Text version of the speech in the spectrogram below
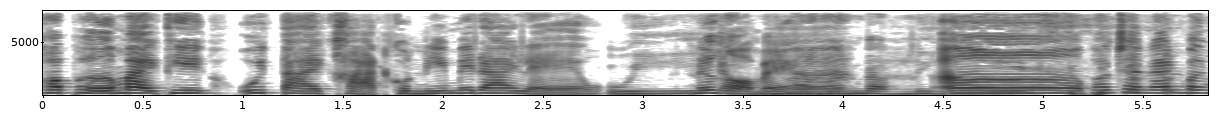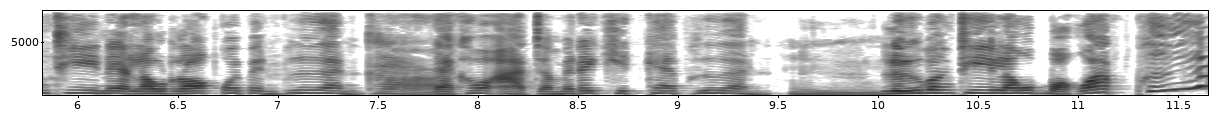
พอเผลอมาอีกที อุ้ยตายขาดคนนี้ไม่ได้แล้วอุ้ยนึกออกไหมยาฮะโมเนต์แบบนี้เออเพราะฉะนั้นบางทีเนี่ยเราล็อกไว้เป็นเพื่อนค่ะแต่เขาอาจจะไม่ได้คิดแค่เพื่อนอืมหรือบางทีเราบอกว่าเพื่อน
